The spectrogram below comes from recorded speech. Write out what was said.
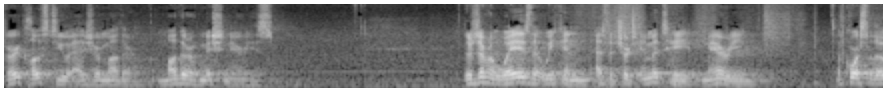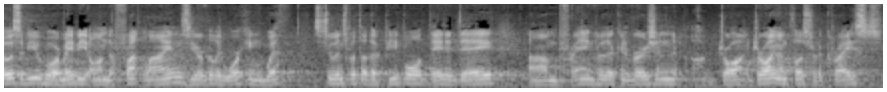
very close to you as your mother, mother of missionaries. There's different ways that we can, as the church, imitate Mary. Of course, for those of you who are maybe on the front lines, you're really working with students, with other people, day to day, praying for their conversion, draw, drawing them closer to Christ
